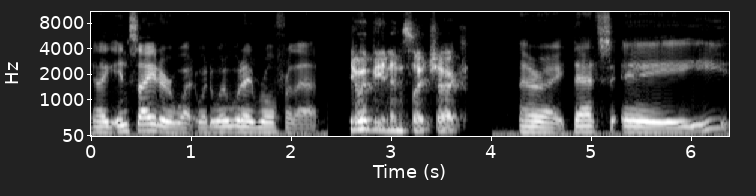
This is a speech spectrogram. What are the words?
Like insight or what? What what would I roll for that? It would be an insight check. All right, that's a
